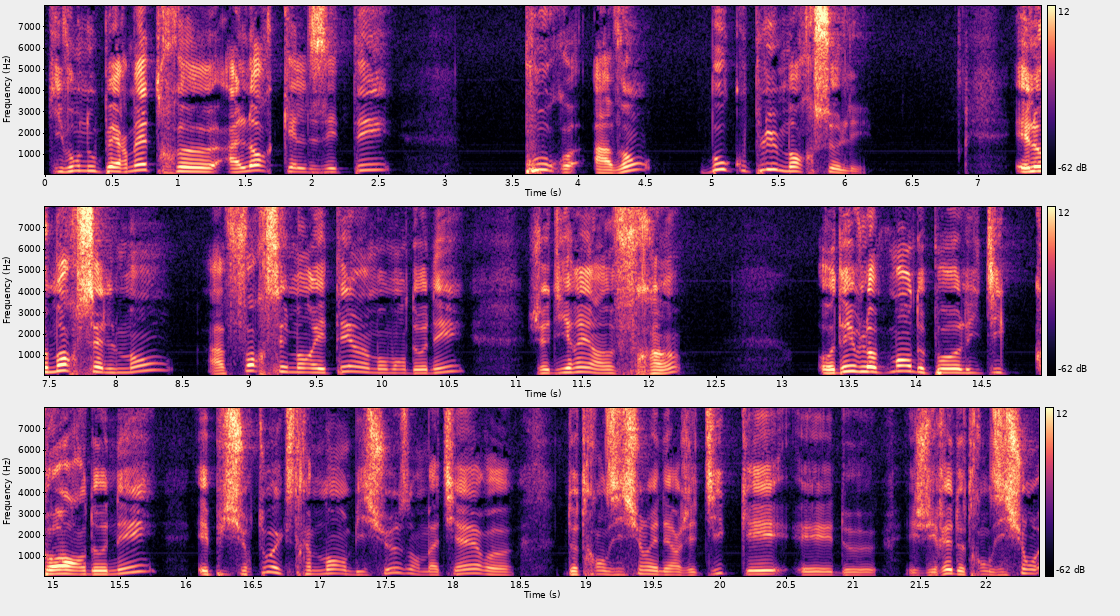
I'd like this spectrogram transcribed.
qui vont nous permettre, alors qu'elles étaient pour avant beaucoup plus morcelées. Et le morcellement a forcément été à un moment donné, je dirais, un frein au développement de politiques coordonnées et puis surtout extrêmement ambitieuses en matière euh, de transition énergétique et, de, et je dirais de transition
